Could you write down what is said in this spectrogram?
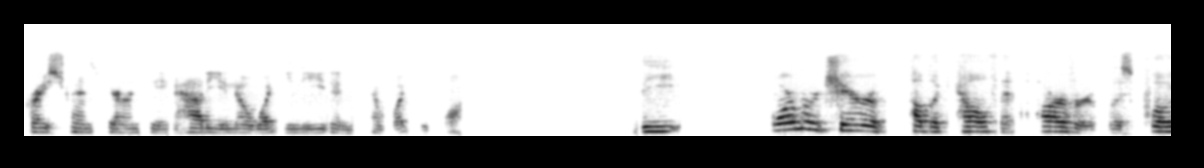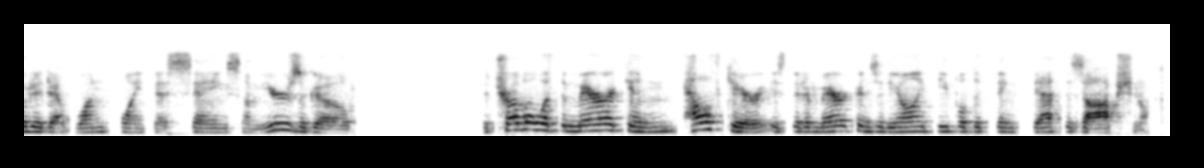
price transparency and how do you know what you need and, and what you want. The former chair of public health at Harvard was quoted at one point as saying some years ago the trouble with American healthcare is that Americans are the only people that think death is optional.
